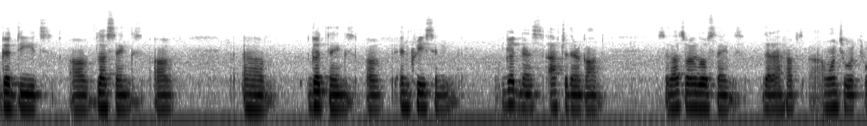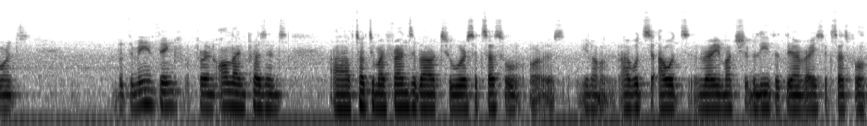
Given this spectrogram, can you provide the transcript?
good deeds, of blessings, of um, good things, of increase in goodness after they're gone. So that's one of those things that I have to, I want to work towards. But the main thing for an online presence, uh, I've talked to my friends about who are successful, or you know, I would I would very much believe that they are very successful,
